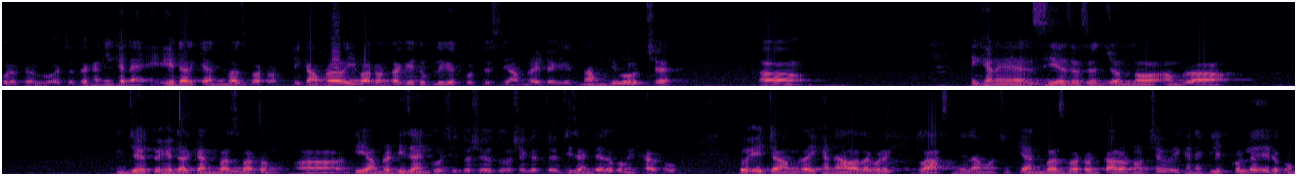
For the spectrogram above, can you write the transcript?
করে ফেলব। আচ্ছা দেখেন এখানে হেডার ক্যানভাস বাটন ঠিক, আমরা এই বাটনটাকে ডুপ্লিকেট করতেছি। আমরা এটাকে নাম দিব হচ্ছে এখানে সিএসএস এর জন্য আমরা যেহেতু হেডার ক্যানভাস বাটন দিয়ে আমরা ডিজাইন করছি, তো সেহেতু সেক্ষেত্রে ডিজাইনটা এরকমই থাকুক। তো এটা আমরা এখানে আলাদা করে ক্লাস নিলাম হচ্ছে ক্যানভাস বাটন কারণ হচ্ছে ওইখানে ক্লিক করলে এরকম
